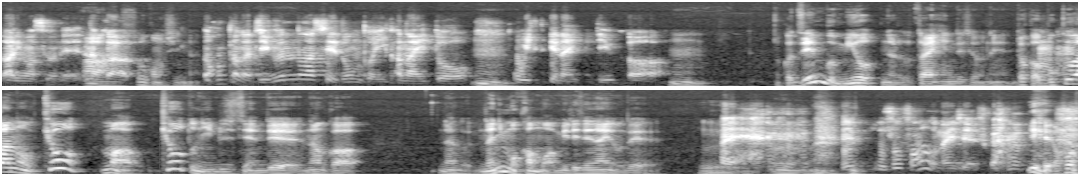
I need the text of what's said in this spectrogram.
ありますよね。なんあかそうかもしれない。本当なんか自分の足でどんどん行かないとうん。追いつけないっていうか、うん。なんか全部見ようってなると大変ですよね。だから僕はあの京,、まあ、京都にいる時点でなんかなんか何もかもは見れてないので、うん。はい。う そ そんなことないじゃないですか。いや本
